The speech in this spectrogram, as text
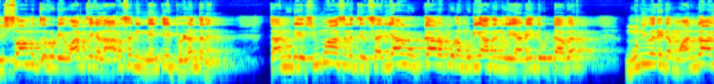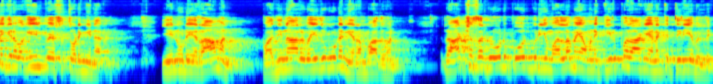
விஸ்வாமித்தருடைய வார்த்தைகள் அரசனின் நெஞ்சை பிளந்தன. தன்னுடைய சிம்மாசனத்தில் சரியாக உட்காரக்கூட முடியாத நிலை அடைந்து விட்டவர் முனிவரிடம் மன்றாடுகிற வகையில் பேசத் தொடங்கினர். என்னுடைய ராமன் பதினாறு வயது கூட நிரம்பாதவன். ராட்சசர்களோடு போர் புரியும் வல்லமை அவனுக்கு இருப்பதாக எனக்கு தெரியவில்லை.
